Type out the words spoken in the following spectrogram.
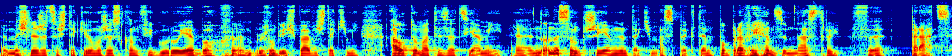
Myślę, że coś takiego może skonfiguruję, bo lubię się bawić takimi automatyzacjami. E, no one są przyjemnym takim aspektem poprawiającym nastrój w pracy.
